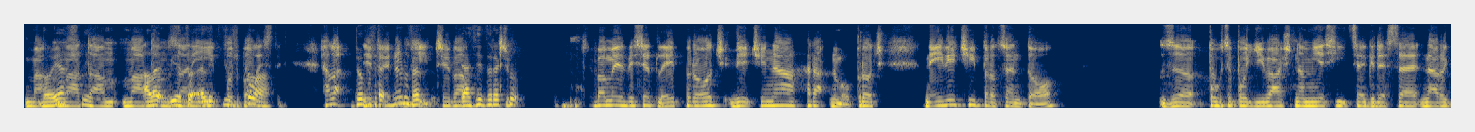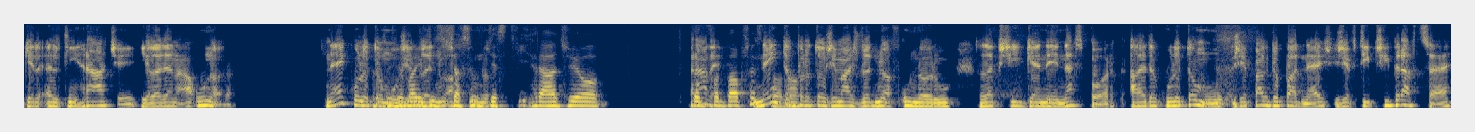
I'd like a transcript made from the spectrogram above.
Má, no má tam, má ale tam je to elitní fotbalisty. Hele, Dobře, je to jednoduchý. Třeba, já ti to řeknu. třeba, mi vysvětli, proč většina hra, nebo proč největší procento z, pokud se podíváš na měsíce, kde se narodili elitní hráči, je leden a únor. Ne kvůli Protože tomu, že v lednu a v únoru... dětství hrát, jo, ten Právě. fotbal přesto, Není to no. proto, že máš v lednu a v únoru lepší geny na sport, ale je to kvůli tomu, že pak dopadneš, že v té přípravce,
